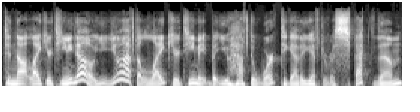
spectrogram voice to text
to not like your teammate. No, you, you, don't have to like your teammate, but you have to work together. You have to respect them.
